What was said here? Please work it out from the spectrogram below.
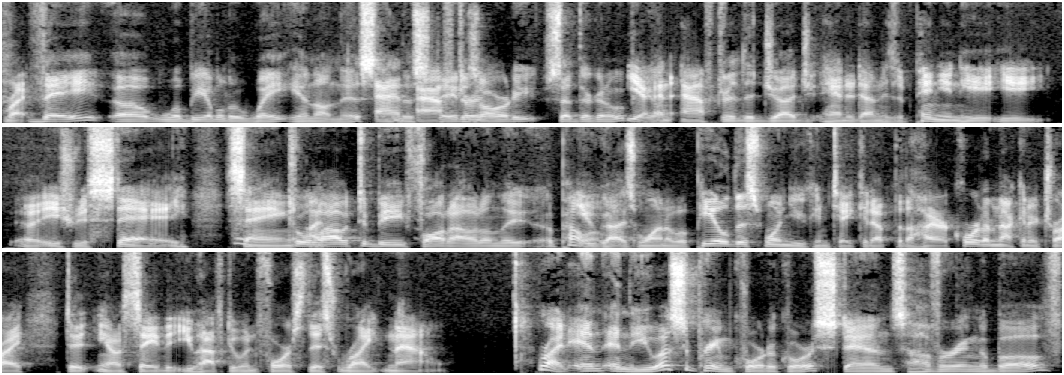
Right. They uh, will be able to weigh in on this, and, And the state has already said they're going to appeal. yeah, and after the judge handed down his opinion, he he uh, issued a stay saying to allow it to be fought out on the appellate. you guys want to appeal this one, you can take it up to the higher court. I'm not going to try to you know say that you have to enforce this right now. Right, and and the U.S. Supreme Court, of course, stands hovering above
